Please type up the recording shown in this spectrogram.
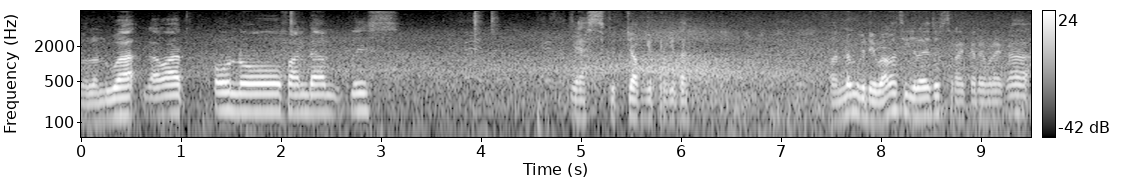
Golon 2, gawat. Oh no, Van Dam, please. Yes, good job kiper kita. Van Dam gede banget sih gila itu strikernya mereka.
